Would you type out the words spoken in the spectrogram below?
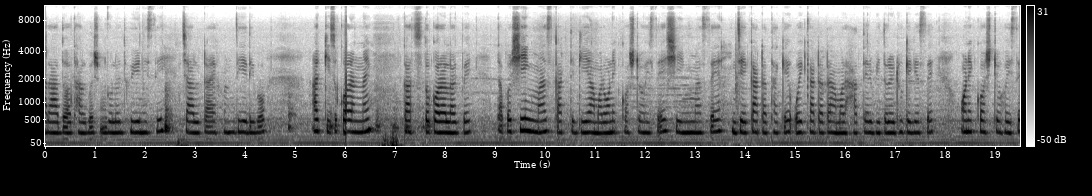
আর আদোয়া থাল বাসনগুলো ধুয়ে নিছি, চালটা এখন দিয়ে দিব। আর কিছু করার নাই, কাজ তো করা লাগবে। তারপর শিং মাছ কাটতে গিয়ে আমার অনেক কষ্ট হয়েছে। শিং মাছের যে কাটা থাকে, ওই কাটাটা আমার হাতের ভিতরে ঢুকে গেছে। অনেক কষ্ট হয়েছে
